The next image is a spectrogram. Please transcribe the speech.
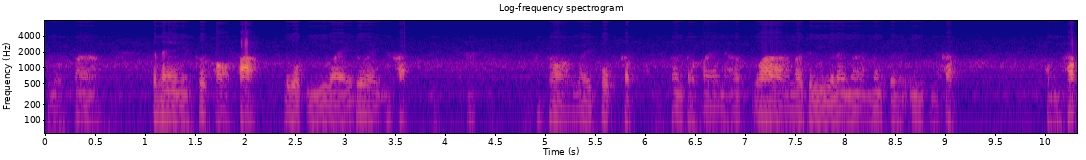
สะดวกมากคะแนนก็ขอฝากระบบนี้ไว้ด้วยนะครับ แล้วก็ไว้พบกับตอนต่อไปนะครับ ว่าเราจะมีอะไรมานำเสนออีกนะครับ ขอบคุณครับ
